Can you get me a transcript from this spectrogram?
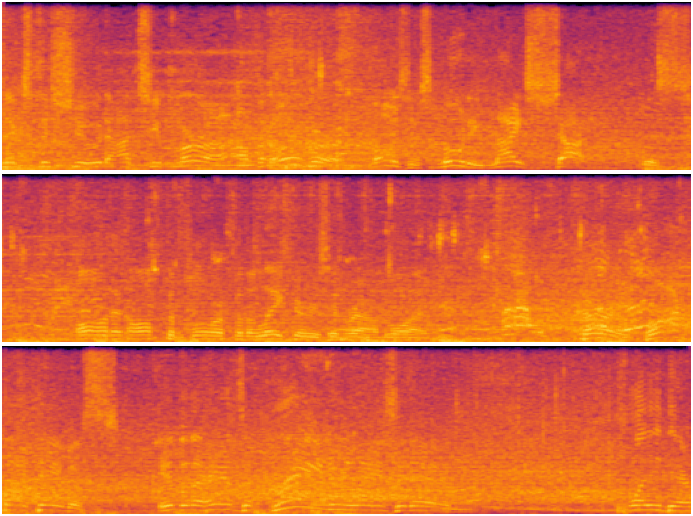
Six to shoot. Hachimura up and over. Moses Moody, nice shot. Was on and off the floor for the Lakers in round one. Curry blocked by Davis into the hands of Green, who lays it in. Play there,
